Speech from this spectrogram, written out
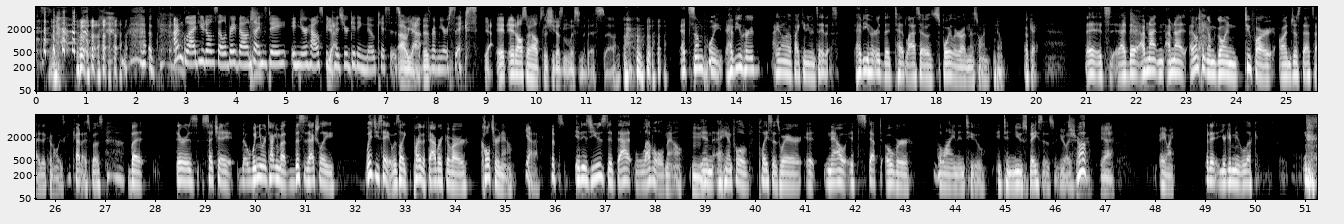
I'm glad you don't celebrate Valentine's Day in your house Yeah. because you're getting no kisses Oh, from yeah, that this- from your six. yeah it, it also helps that she doesn't listen to this so At some point, have you heard? I don't know if I can even say this. Have you heard the Ted Lasso spoiler on this one? no Okay. It's I, I'm not I'm not I don't think I'm going too far on just that side. It can always get cut, I suppose. But there is such a when you were talking about this is actually what did you say? It was like part of the fabric of our culture now. yeah that's It is used at that level now mm. in a handful of places where it now it's stepped over the line into into new spaces. And you're like, sure "Huh?" yeah Anyway, but it, you're giving me the look. That's great at it.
